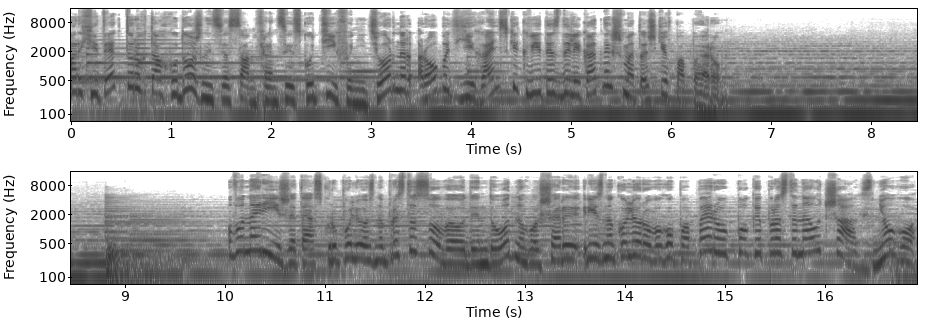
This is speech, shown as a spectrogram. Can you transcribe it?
Архітектор та художниця Сан-Франциско Тіфані Тьорнер робить гігантські квіти з делікатних шматочків паперу. Вона ріже та скрупульозно пристосовує один до одного шари різнокольорового паперу, поки просто на очах з нього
